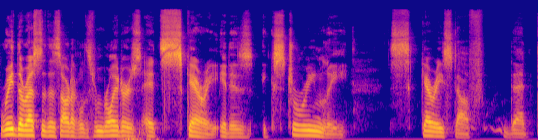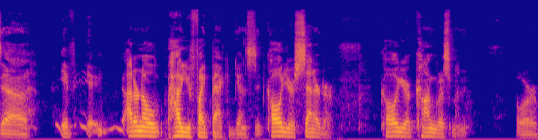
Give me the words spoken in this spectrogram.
Read the rest of this article. It's from Reuters. It's scary. It is extremely scary stuff that uh, if I don't know how you fight back against it. Call your senator, call your congressman, or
